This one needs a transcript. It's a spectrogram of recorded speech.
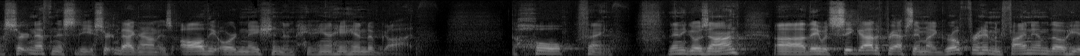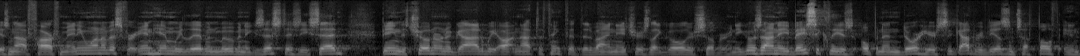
a certain ethnicity, a certain background, is all the ordination and hand of God. The whole thing. Then he goes on, uh, they would seek God if perhaps they might grope for him and find him, though he is not far from any one of us, for in him we live and move and exist, as he said. Being the children of God, we ought not to think that the divine nature is like gold or silver. And he goes on, and he basically is opening the door here. So God reveals himself both in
